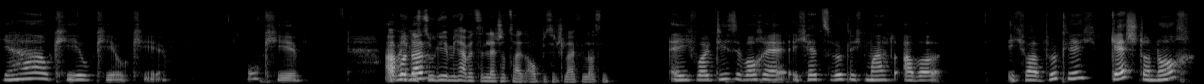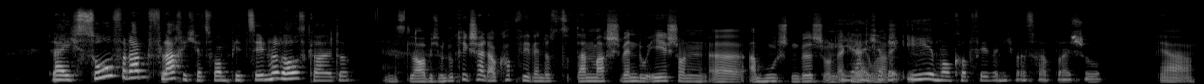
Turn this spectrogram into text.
Ja, okay, okay, okay. Okay. Aber, Aber ich muss dann, zugeben, ich habe jetzt in letzter Zeit auch ein bisschen schleifen lassen. ich wollte diese Woche, ich hätte es wirklich gemacht, aber ich war wirklich, gestern noch, lag ich so verdammt flach, ich hätte es vom PC nicht ausgehalten. Das glaube ich. Und du kriegst halt auch Kopfweh, wenn du es dann machst, wenn du eh schon äh, am Husten bist und Ja, Erkältung ich habe hast. eh immer Kopfweh, wenn ich was hab, weißt du. Ja,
